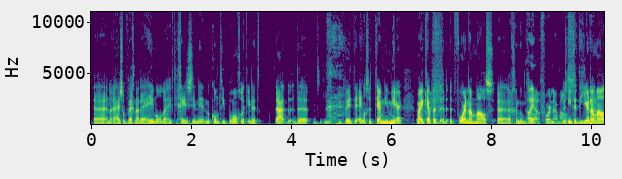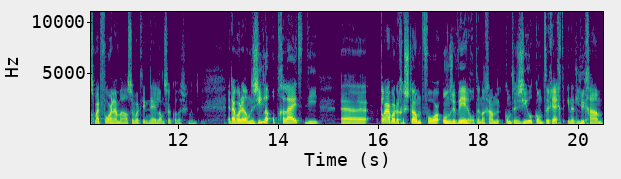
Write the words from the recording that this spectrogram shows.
En hij is op weg naar de hemel, daar heeft hij geen zin in. En dan komt hij per ongeluk in het ja, de, de, ik weet de Engelse term niet meer, maar ik heb het, het, het voornamaals uh, genoemd. Oh ja, voornamaals. Dus niet het hiernamaals, ja. maar het voornamaals. Zo wordt het in het Nederlands ook wel eens genoemd. En daar worden dan de zielen opgeleid die uh, klaar worden gestoomd voor onze wereld. En dan gaan, komt een ziel komt terecht in het lichaam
